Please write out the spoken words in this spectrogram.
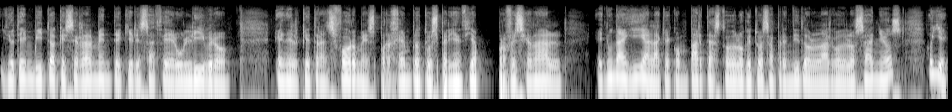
yo te invito a que si realmente quieres hacer un libro en el que transformes, por ejemplo, tu experiencia profesional en una guía en la que compartas todo lo que tú has aprendido a lo largo de los años, oye,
